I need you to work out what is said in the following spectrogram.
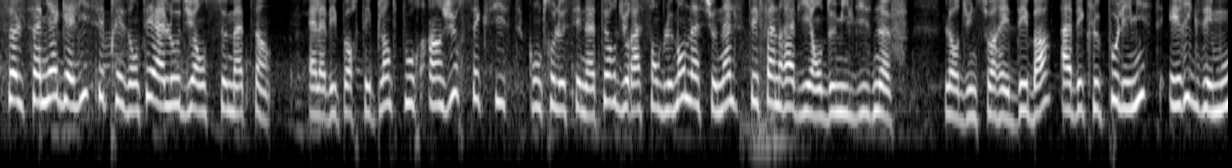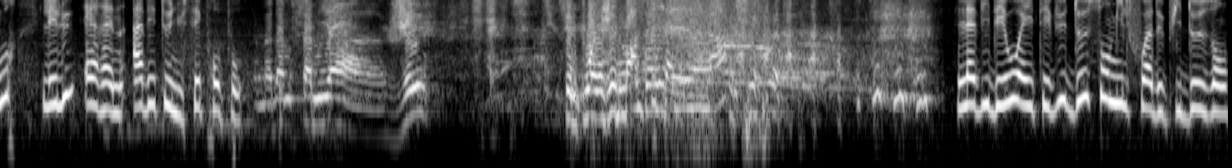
Seule Samia Gali s'est présentée à l'audience ce matin. Elle avait porté plainte pour injures sexistes contre le sénateur du Rassemblement national Stéphane Ravier en 2019. Lors d'une soirée débat avec le polémiste Éric Zemmour, l'élu RN avait tenu ses propos. Madame Samia G, c'est le point G de Marseille. La vidéo a été vue 200 000 fois depuis deux ans.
